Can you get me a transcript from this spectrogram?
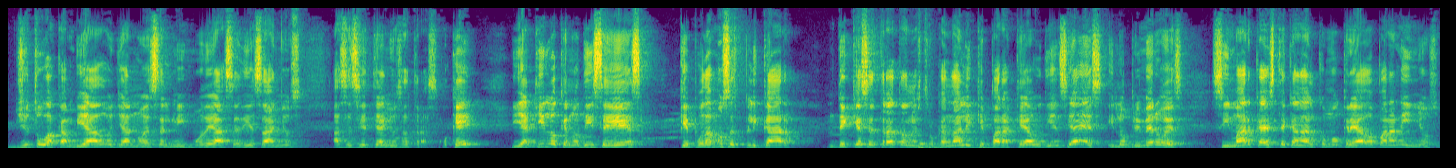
YouTube ha cambiado, ya no es el mismo de hace 10 años, hace 7 años atrás, ¿ok? Y aquí lo que nos dice es que podamos explicar de qué se trata nuestro canal y que para qué audiencia es. Y lo primero es, si marca este canal como creado para niños,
